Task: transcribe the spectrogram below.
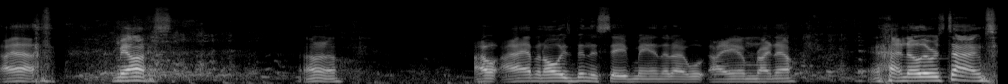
I have. to be honest. I don't know. I, I haven't always been the saved man that I, I am right now. And I know there was times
